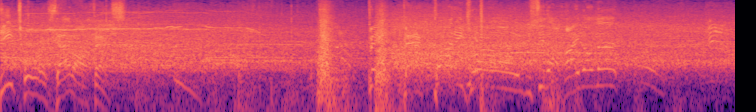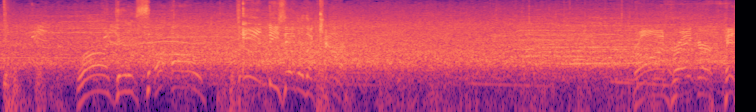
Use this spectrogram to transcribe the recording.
detours that offense. Big back body drop. Oh, you see the height on that? Bron getting set. Uh-oh. And he's able to counter. Bron Breakker, his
